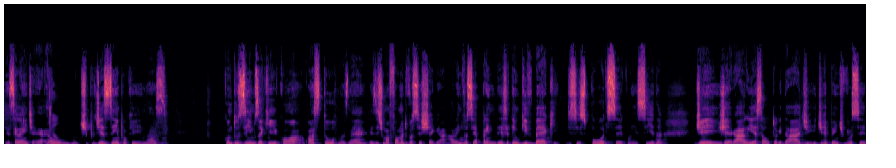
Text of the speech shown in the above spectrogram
Excelente, é, então... é o, então o, tipo de exemplo que nós conduzimos aqui com, a, com as turmas, né? Existe uma forma de você chegar, além de você aprender, você tem o give back, de se expor, de ser conhecida, de gerar ali essa autoridade e de repente você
